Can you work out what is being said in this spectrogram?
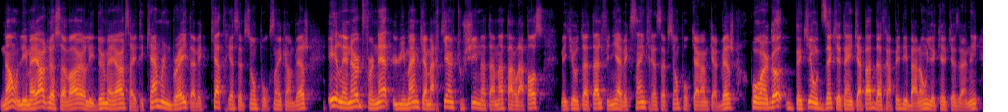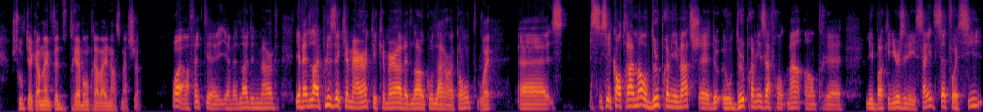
Non, les meilleurs receveurs, les deux meilleurs, ça a été Cameron Braid avec quatre réceptions pour 50 verges et Leonard Fournette lui-même qui a marqué un touché notamment par la passe, mais qui au total finit avec cinq réceptions pour 44 verges. Pour un gars de qui on disait qu'il était incapable d'attraper des ballons il y a quelques années, je trouve qu'il a quand même fait du très bon travail dans ce match-là. Oui, en fait, euh, il y avait de l'air d'une Il y avait de l'air plus de Camara que Camara avait de l'air au cours de la rencontre. Ouais. Euh, c'est contrairement aux deux premiers matchs, euh, aux deux premiers affrontements entre euh, les Buccaneers et les Saints, cette fois-ci,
